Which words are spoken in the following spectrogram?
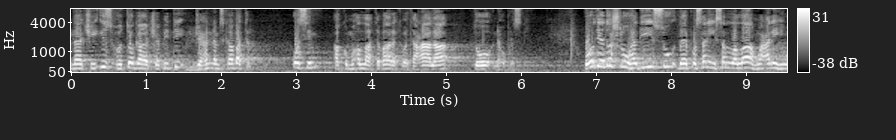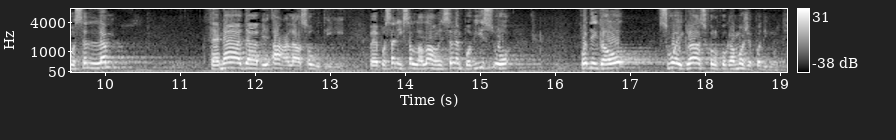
znači izhod toga će biti džehennemska vatra. Osim ako mu Allah tabaraka wa ta'ala to ne oprosti. Ovdje je došlo u hadisu da je poslanik sallallahu alaihi wasallam fanada bi a'la sautihi. Pa je poslanik sallallahu alaihi wasallam povisuo, podigao svoj glas koliko ga može podignuti.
